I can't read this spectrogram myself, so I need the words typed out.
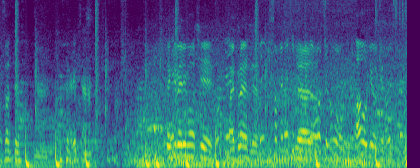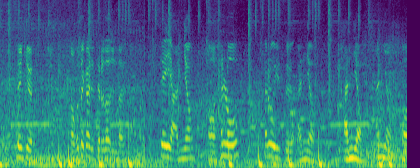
Asante. Karibu sana. Thank you very much, my friend. So can I take Yeah, you? Oh, 아, 오케이, 오케이. 땡큐. 아, 호텔까지 데려다 준다네. Say 안녕. 어, hello. Hello is 안녕. 안녕. 안녕. 어,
